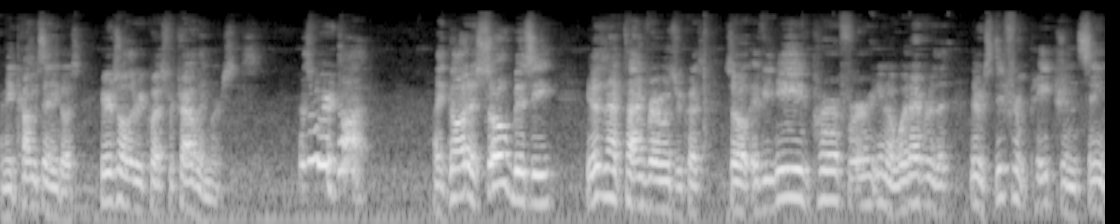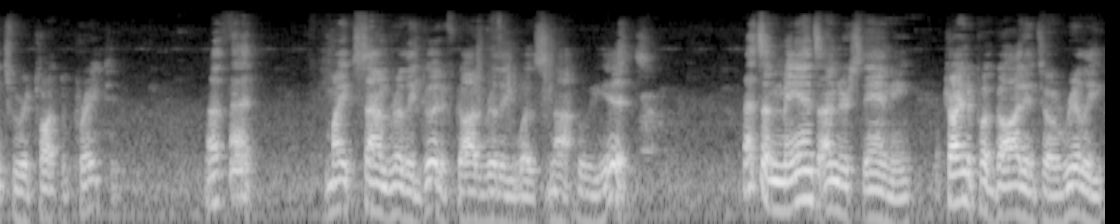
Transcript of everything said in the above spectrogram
and he comes in and goes, "Here's all the requests for traveling mercies." That's what we were taught. Like God is so busy, He doesn't have time for everyone's requests. So if you need prayer for, you know, whatever, the, there's different patron saints we were taught to pray to. Now that might sound really good if God really was not who He is. That's a man's understanding, trying to put God into a really.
